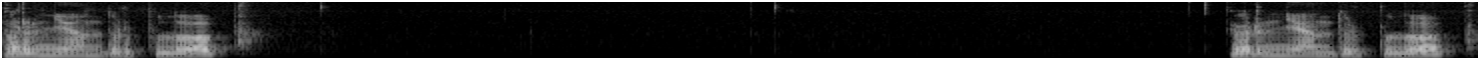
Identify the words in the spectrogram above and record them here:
бирине өндүрүп birini yandırıp bulup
